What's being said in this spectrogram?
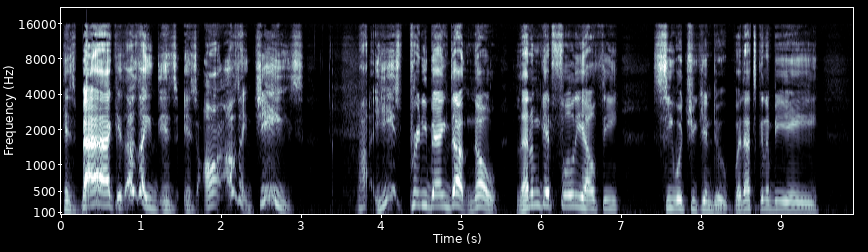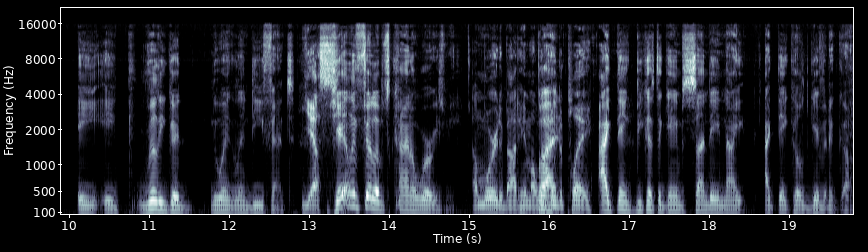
his back. His, I was like, his his arm. I was like, geez, he's pretty banged up. No, let him get fully healthy. See what you can do. But that's gonna be a a a really good New England defense. Yes. Jaelan Phillips kind of worries me. I'm worried about him. I But want him to play. I think because the game's Sunday night, I think he'll give it a go.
